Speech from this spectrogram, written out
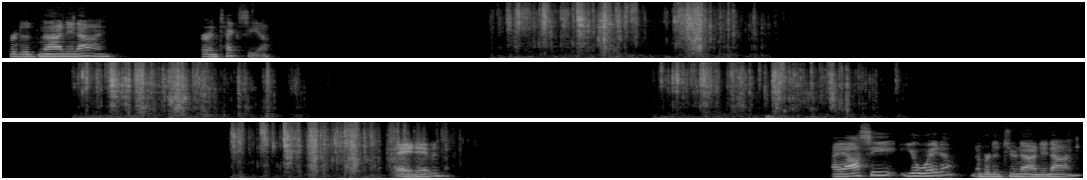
for the 99. Barrenetxea. Hey, David. Ayase Ueda, number to 299.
